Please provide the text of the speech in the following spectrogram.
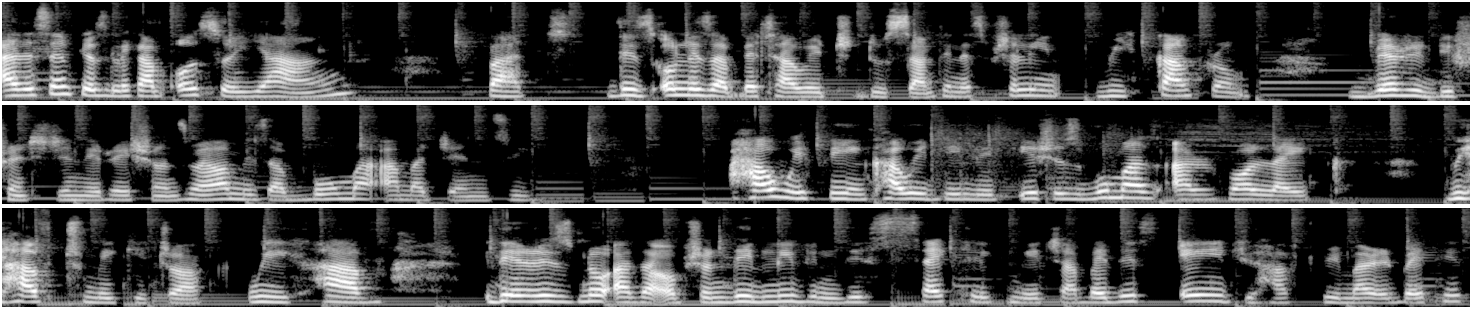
at the same case like i'm also young but there's always a better way to do something especially in, we come from very different generations. My mom is a boomer i'm a gen z. How we think how we deal with issues boomers are more like we have to make it work. We have there is no other option. They live in this cyclic nature. By this age you have to be married. By this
